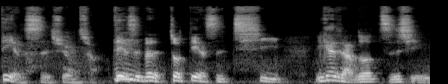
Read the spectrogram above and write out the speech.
电视宣传，电视不是做电视器。一开始想说执行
